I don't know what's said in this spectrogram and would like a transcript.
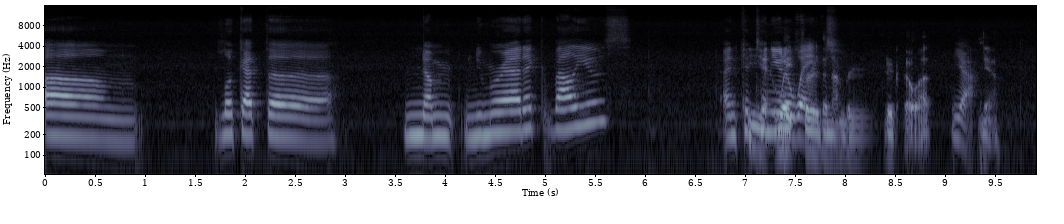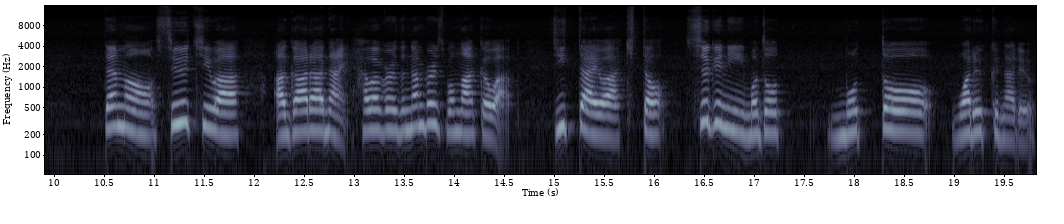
um, look at the num numeric values and continue yeah, wait to wait for the number to go up. Yeah. Yeah. Demo suchi wa agaranai. However, the numbers will not go up. Jittai wa kitto sugu ni modo motto waruku naru.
